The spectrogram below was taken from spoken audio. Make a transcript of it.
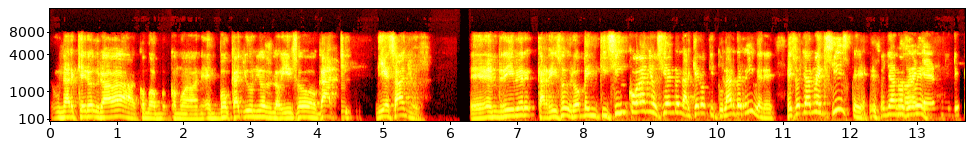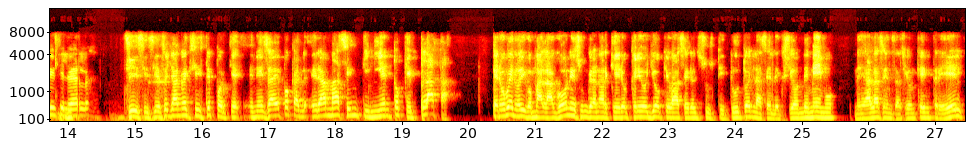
un arquero duraba, como, como en, Boca Juniors lo hizo Gatti, 10 años. Eh, en River, Carrizo duró 25 años siendo el arquero titular de River. Eh, Eso ya no existe, eso ya no, se ya ve. es muy difícil verlo. Sí, sí, sí, eso ya no existe porque en esa época era más sentimiento que plata. Pero bueno, digo, Malagón es un gran arquero, creo yo que va a ser el sustituto en la selección de Memo. Me da la sensación que entre él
